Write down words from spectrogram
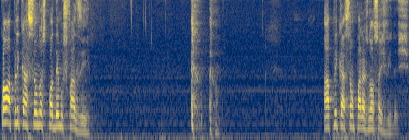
Qual aplicação nós podemos fazer? A aplicação para as nossas vidas.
